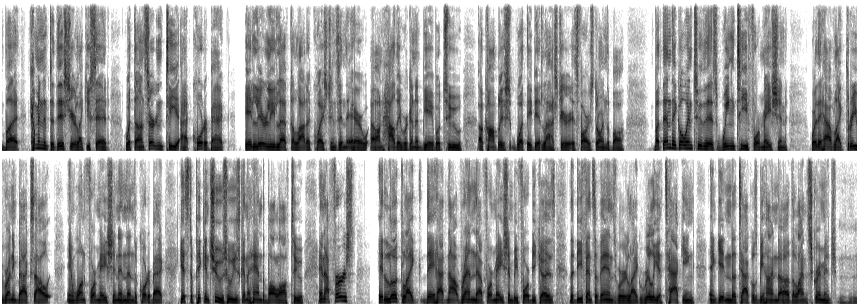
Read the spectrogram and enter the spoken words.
but coming into this year, like you said, with the uncertainty at quarterback, it literally left a lot of questions in the air on how they were going to be able to accomplish what they did last year as far as throwing the ball. But then they go into this wing T formation where they have like three running backs out in one formation and then the quarterback gets to pick and choose who he's going to hand the ball off to. And at first, it looked like they had not ran that formation before because the defensive ends were like really attacking and getting the tackles behind uh, the line of scrimmage. Mm-hmm.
